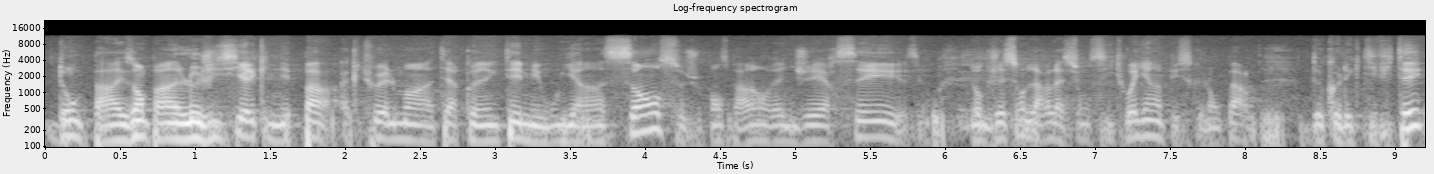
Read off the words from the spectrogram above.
Donc, par exemple, un logiciel qui n'est pas actuellement interconnecté, mais où il y a un sens, je pense par exemple à une GRC, donc gestion de la relation citoyen, puisque l'on parle de collectivité,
